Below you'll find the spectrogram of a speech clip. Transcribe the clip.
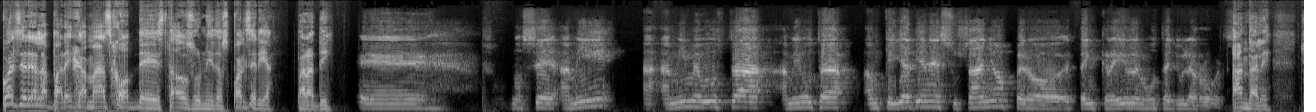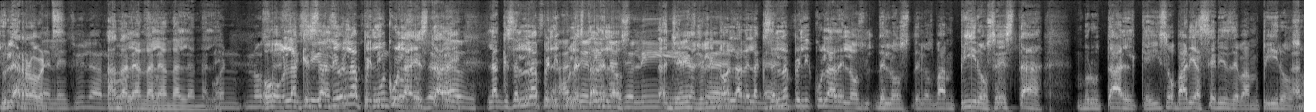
¿cuál sería la pareja más hot de Estados Unidos? ¿Cuál sería para ti? Eh, no sé, a mí, a, mí me gusta, a mí me gusta, aunque ya tiene sus años, pero está increíble, me gusta Julia Roberts. Ándale, Julia Roberts. Ándale, ándale, ándale, ándale. o la que salió en la película esta de, la que salió en la película esta de los Angelina Jolie, no, la de la que salió en la película de los de los de los vampiros, esta brutal que hizo varias series de vampiros, ah,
